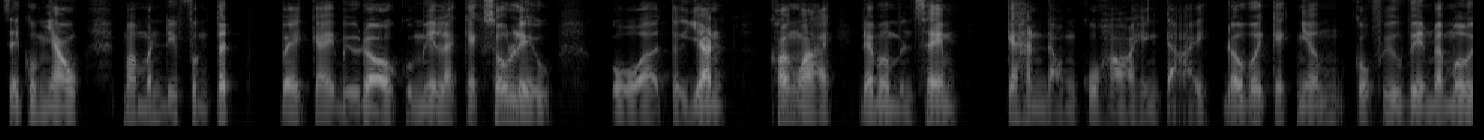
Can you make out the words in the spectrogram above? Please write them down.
sẽ cùng nhau mà mình đi phân tích về cái biểu đồ cũng như là các số liệu của tự danh, khối ngoại để mà mình xem cái hành động của họ hiện tại đối với các nhóm cổ phiếu VN30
